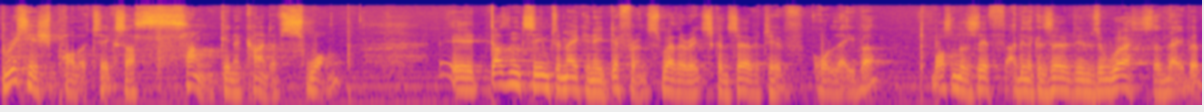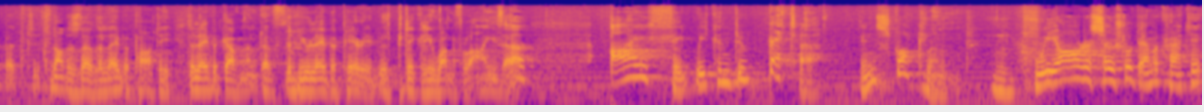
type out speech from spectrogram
British politics are sunk in a kind of swamp. It doesn't seem to make any difference whether it's Conservative or Labour. It wasn't as if, I mean, the Conservatives are worse than Labour, but it's not as though the Labour Party, the Labour government of the new Labour period was particularly wonderful either. I think we can do better in Scotland. Mm. We are a social democratic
